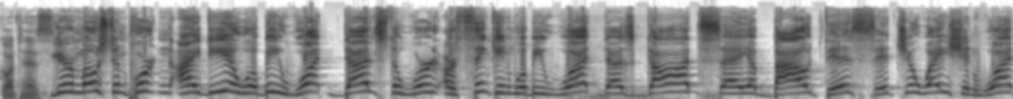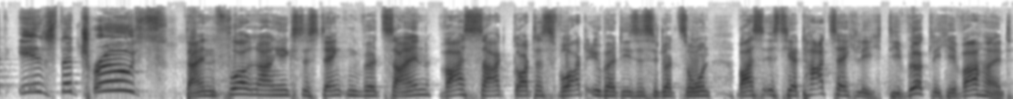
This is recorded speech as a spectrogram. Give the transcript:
Gottes. Your most important idea will be what does the Word, or thinking will be what does God say about this situation? What is the truth? Dein vorrangigstes Denken wird sein, was sagt Gottes Wort über diese Situation? Was ist hier tatsächlich die wirkliche Wahrheit?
